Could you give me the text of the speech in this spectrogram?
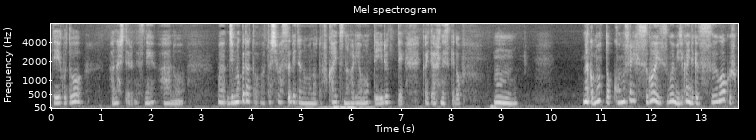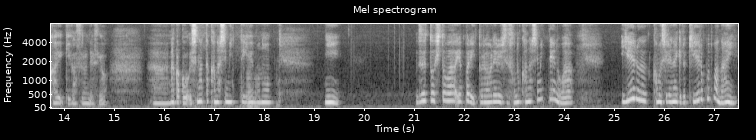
ていうことを話してるんですね。あのまあ、字幕だと「私は全てのものと深いつながりを持っている」って書いてあるんですけどうんなんかもっとこのセリフすごいすごい短いんだけどすごく深い気がするんですよ。うんなんかこう失った悲しみっていうものにずっと人はやっぱりとらわれるしその悲しみっていうのは言えるかもしれないけど消えることはない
